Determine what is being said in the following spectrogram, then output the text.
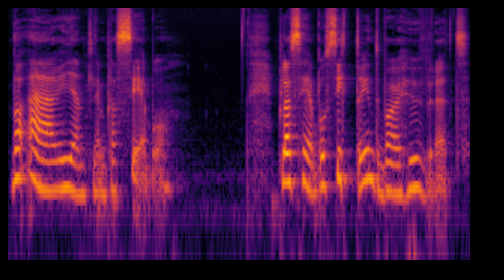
Vad är egentligen placebo? Placebo sitter inte bara i huvudet.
